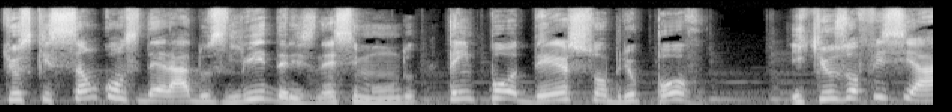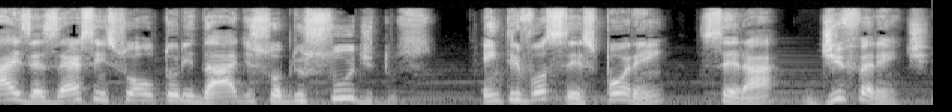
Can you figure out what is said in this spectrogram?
que os que são considerados líderes nesse mundo têm poder sobre o povo e que os oficiais exercem sua autoridade sobre os súditos. Entre vocês, porém, será diferente.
